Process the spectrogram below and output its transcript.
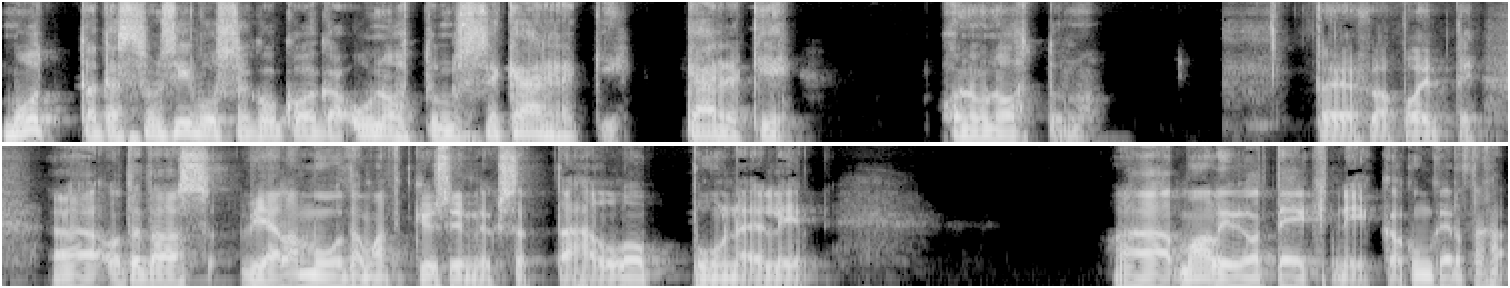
Mutta tässä on sivussa koko ajan unohtunut se kärki. Kärki on unohtunut. Toi on hyvä pointti. Otetaan vielä muutamat kysymykset tähän loppuun. Eli maaliviivatekniikka. Kun kerta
